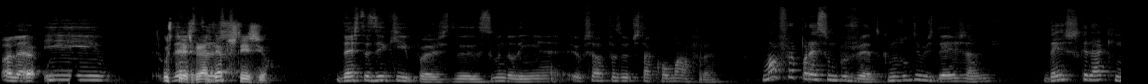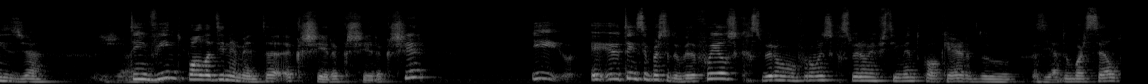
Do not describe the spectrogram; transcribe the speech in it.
Olha, e. Os três destas- grandes é prestígio. Destas equipas de segunda linha, eu gostava de fazer o destaque ao Mafra. O Mafra parece um projeto que nos últimos 10 anos, 10, se calhar 15 já, Já. tem vindo paulatinamente a, a crescer, a crescer, a crescer. E eu, tenho sempre esta dúvida: foi eles que receberam, foram eles que receberam um investimento qualquer do, do Marcelo?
